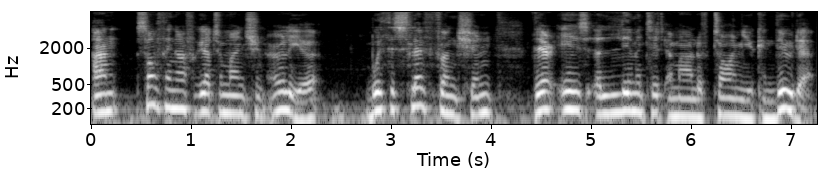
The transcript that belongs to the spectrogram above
And something I forgot to mention earlier, with the slip function, there is a limited amount of time you can do that.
